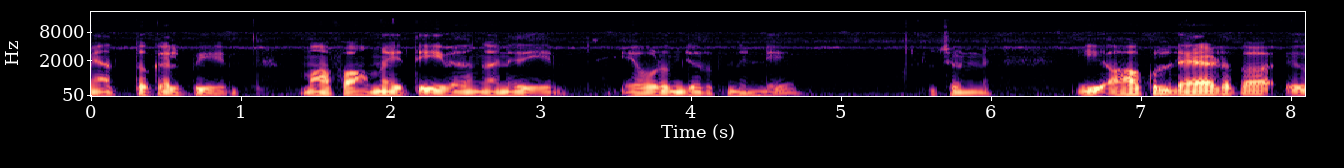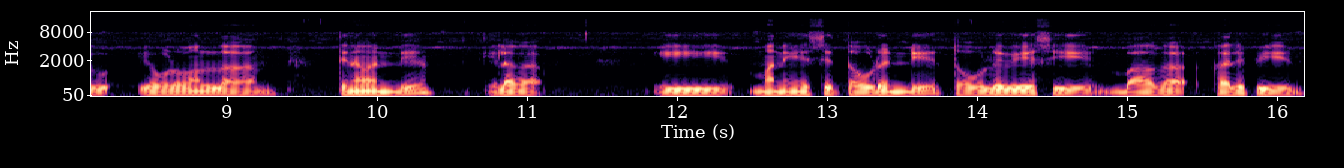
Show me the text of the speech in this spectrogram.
మేతతో కలిపి మా ఫామ్లో అయితే ఈ విధంగా అనేది ఇవ్వడం జరుగుతుందండి. చూడండి. ఈ ఆకులు డైరెక్ట్గా ఇవ్వడం వల్ల తినవండి. ఇలాగా ఈ మన వేసే తౌడండి తౌడులో వేసి బాగా కలిపి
